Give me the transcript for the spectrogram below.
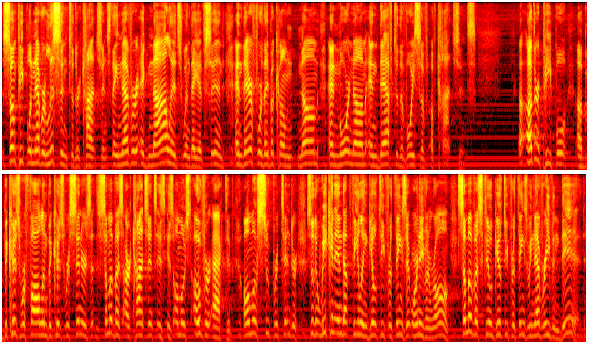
Some people never listen to their conscience. They never acknowledge when they have sinned, and therefore they become numb and more numb and deaf to the voice of, of conscience. Uh, other people, uh, because we're fallen, because we're sinners, some of us, our conscience is, is almost overactive, almost super tender, so that we can end up feeling guilty for things that weren't even wrong. Some of us feel guilty for things we never even did.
